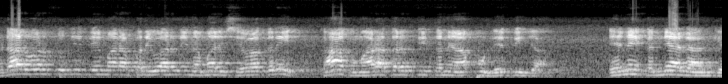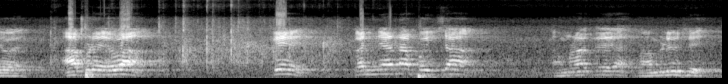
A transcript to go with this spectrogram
અઢાર વર્ષ સુધી તે મારા પરિવારની અમારી સેવા કરી, કાંક મારા તરફથી તને આપું, લેતી જા. એને કન્યાદાન કહેવાય. આપણે એવા કે કન્યાના પૈસા હમણાં તે સાંભળ્યું છે.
